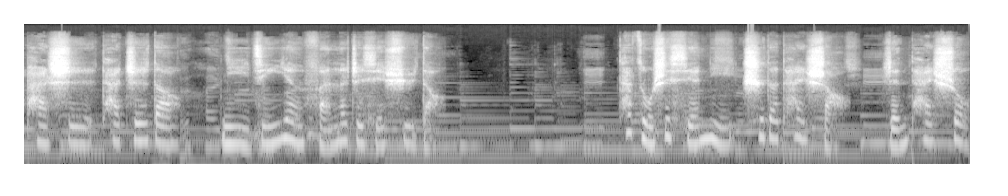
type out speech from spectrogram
怕是他知道你已经厌烦了这些絮叨，他总是嫌你吃的太少，人太瘦。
